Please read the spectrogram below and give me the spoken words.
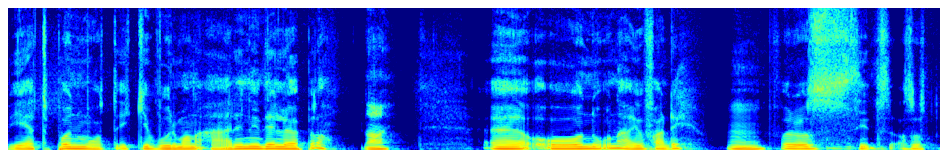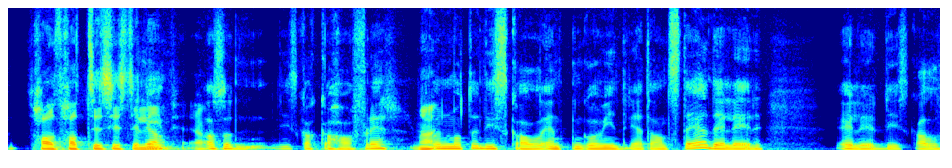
vet på en måte ikke hvor man er inn i det løpet. Eh, og noen er jo ferdig. For å si, altså, Hatt sitt siste liv? Ja. altså, de skal ikke ha flere. På en måte. De skal enten gå videre et annet sted, eller, eller de skal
